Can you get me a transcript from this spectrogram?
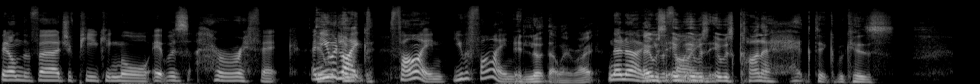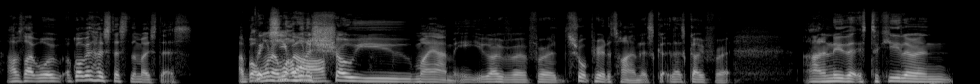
been on the verge of puking more. It was horrific. And It you were w- it like, fine. You were fine. It looked that way, right? no, no. it was it, it was it was kind of hectic because I was like, well, I've got to be hostess of the mostess. I've got. Which I want, to, I want to are. show you Miami. You go over for a short period of time. Let's go. Let's go for it. And I knew that it's tequila and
